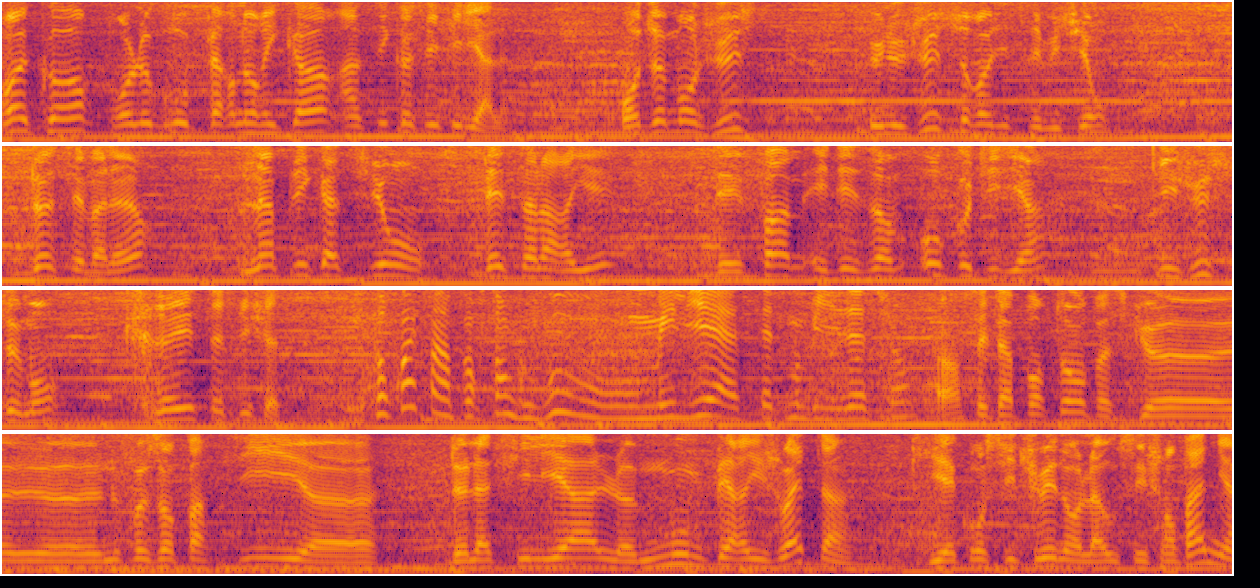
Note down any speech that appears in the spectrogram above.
record pour le groupe Pernod Ricard ainsi que ses filiales. On demande juste une juste redistribution de ces valeurs, l'implication des salariés, des femmes et des hommes au quotidien qui justement créent cette richesse. Pourquoi c'est important que vous vous mêliez à cette mobilisation Alors c'est important parce que euh, nous faisons partie euh, de la filiale Moum Jouette qui est constituée dans la et Champagne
